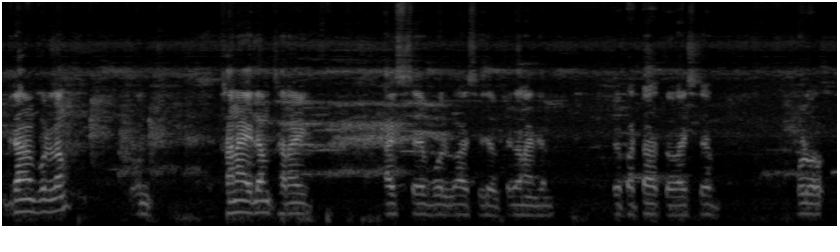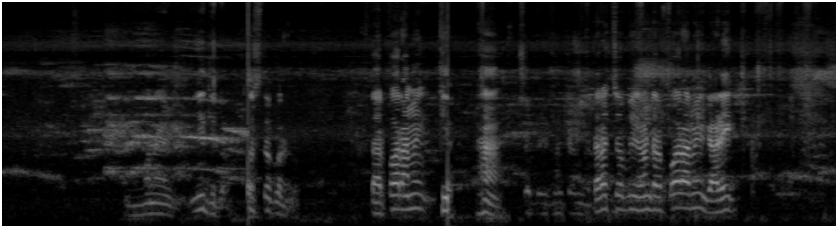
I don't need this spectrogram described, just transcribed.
গ্রামে বললাম তখন থানায় এলাম থানায় আইসি সাহেব বলব আইসি সাহেবকে জানাইলাম ব্যাপারটা তো আইসি সাহেব বড় মানে ই দিল সুস্থ করল। তারপর আমি হ্যাঁ তারা চব্বিশ ঘণ্টার পর আমি গাড়ি আইসি সাহেব কোথায়? করে দিয়েছে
